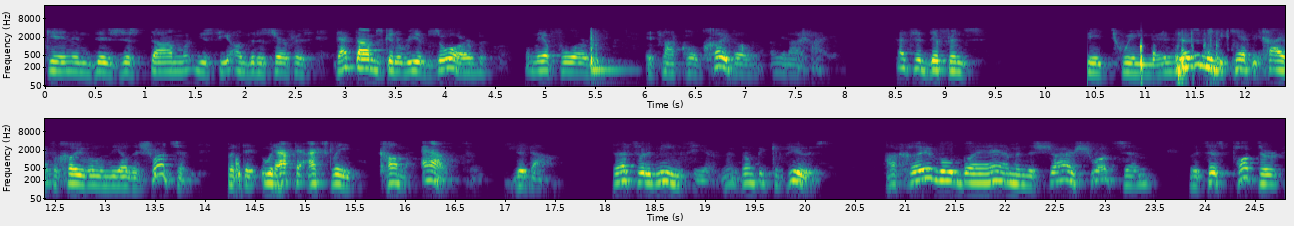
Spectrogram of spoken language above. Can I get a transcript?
skin and there's just dam you see under the surface, that dam is going to reabsorb, and therefore it's not called chayvel, and you're not. That's the difference between. It doesn't mean you can't be chayiv for chayvel and the other shrotzim, but it would have to actually come out the dam. So that's what it means here. Don't be confused. Hachayvel b'hem and the shar shrotzim, it says potter,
